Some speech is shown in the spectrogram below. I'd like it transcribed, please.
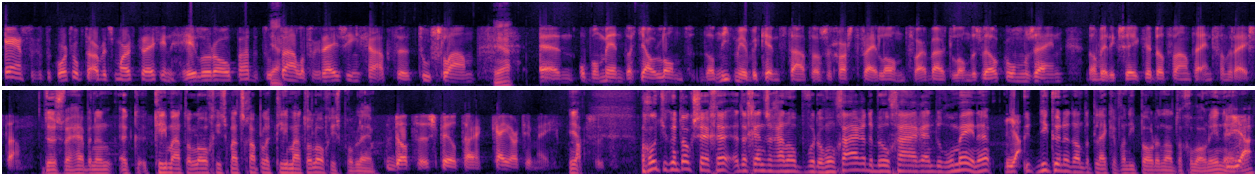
ernstige tekorten op de arbeidsmarkt krijgen in heel Europa. De totale ja. vergrijzing gaat toeslaan. Ja. En op het moment dat jouw land dan niet meer bekend staat als een gastvrij land... waar buitenlanders welkom zijn, dan weet ik zeker dat we aan het eind van de reis staan. Dus we hebben een klimatologisch, maatschappelijk klimatologisch probleem? Dat uh, speelt daar keihard in mee, ja. absoluut. Maar goed, je kunt ook zeggen, de grenzen gaan open voor de Hongaren, de Bulgaren en de Roemenen. Ja. Die, kunnen dan de plekken van die Polen dan toch gewoon innemen? Ja,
